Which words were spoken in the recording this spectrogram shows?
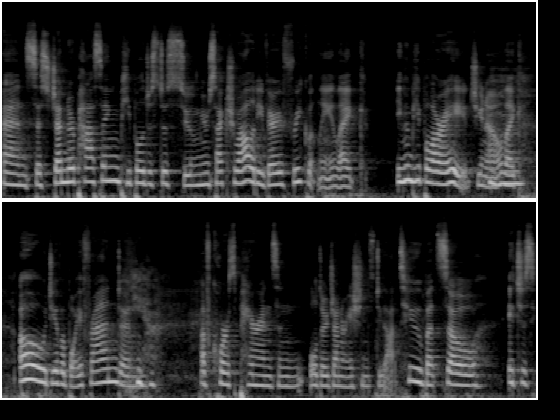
and cisgender passing, people just assume your sexuality very frequently. Like even people our age, you know, like, mm-hmm. oh, do you have a boyfriend? And Yeah. of course, parents and older generations do that too. But so it's just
